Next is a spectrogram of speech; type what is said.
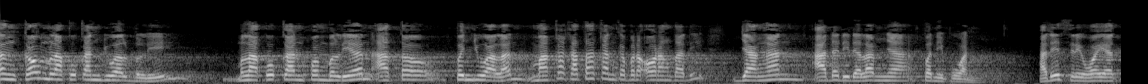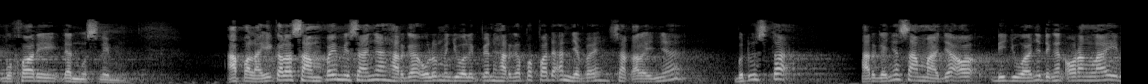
engkau melakukan jual beli, melakukan pembelian atau penjualan, maka katakan kepada orang tadi, jangan ada di dalamnya penipuan. Hadis riwayat Bukhari dan Muslim. Apalagi kalau sampai misalnya harga ulun menjual harga pepadaan ya Pak, ya, sekalinya berdusta harganya sama aja oh, dijualnya dengan orang lain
